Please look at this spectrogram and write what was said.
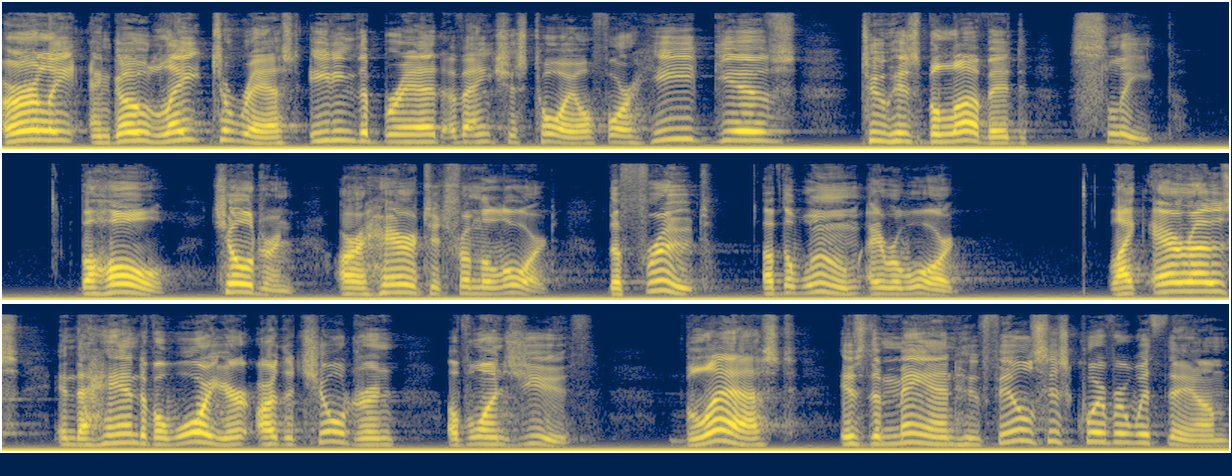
early and go late to rest, eating the bread of anxious toil, for he gives to his beloved sleep. Behold, children are a heritage from the Lord, the fruit of the womb a reward. Like arrows in the hand of a warrior are the children of one's youth. Blessed is the man who fills his quiver with them.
